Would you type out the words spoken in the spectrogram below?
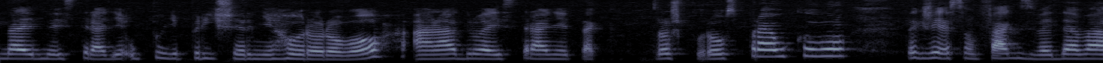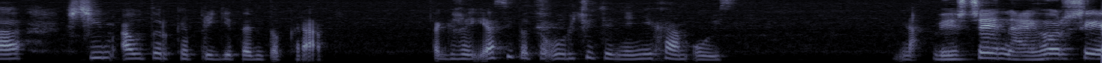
na jednej strane úplne príšerne hororovo a na druhej strane tak trošku rozprávkovo. Takže ja som fakt zvedavá, s čím autorka príde tentokrát. Takže ja si toto určite nenechám ujsť. No. Vieš, čo je najhoršie?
